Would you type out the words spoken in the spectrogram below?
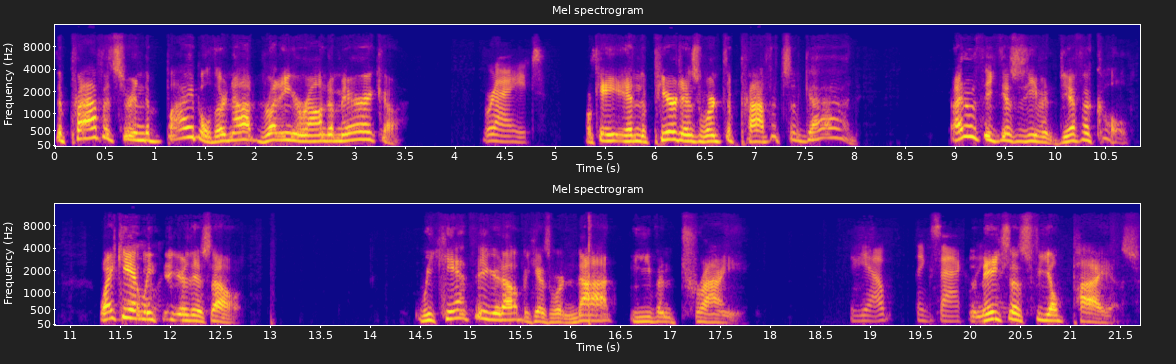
the prophets are in the Bible, they're not running around America. Right. Okay, and the Puritans weren't the prophets of God. I don't think this is even difficult. Why can't we figure this out? We can't figure it out because we're not even trying. Yep, exactly. It makes us feel pious.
